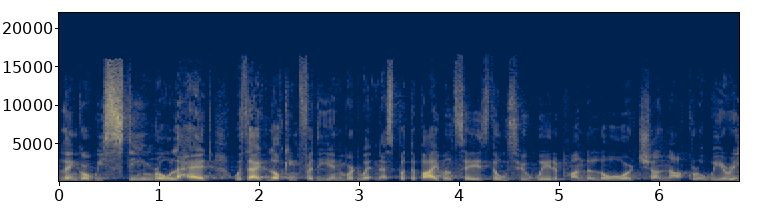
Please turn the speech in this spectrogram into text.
linger, we steamroll ahead without looking for the inward witness. But the Bible says, Those who wait upon the Lord shall not grow weary.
